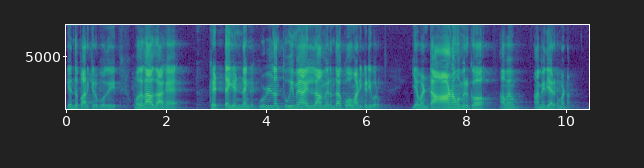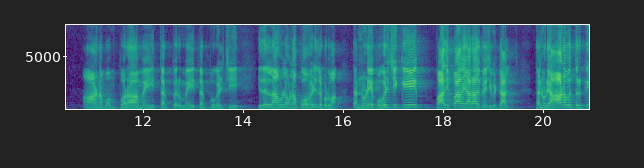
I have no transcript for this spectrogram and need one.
என்று பார்க்கிற போது முதலாவதாக கெட்ட எண்ணங்கள். உள்ளம் தூய்மையாக இல்லாமல் இருந்தால் கோபம் அடிக்கடி வரும். எவன்கிட்ட ஆணவம் இருக்கோ அவன் அமைதியாக இருக்க மாட்டான். ஆணவம் பொறாமை தற்பெருமை தற்புகழ்ச்சி இதெல்லாம் உள்ளவங்களாம் கோபம் எழுதப்படுவான் படுவான். தன்னுடைய புகழ்ச்சிக்கு பாதிப்பாக யாராவது பேசிவிட்டால் தன்னுடைய ஆணவத்திற்கு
